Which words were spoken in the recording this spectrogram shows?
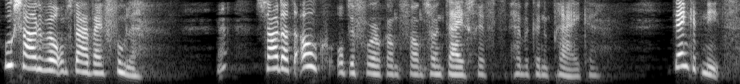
Hoe zouden we ons daarbij voelen? Zou dat ook op de voorkant van zo'n tijdschrift hebben kunnen prijken? Ik denk het niet.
